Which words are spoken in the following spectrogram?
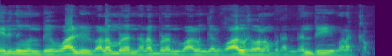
தெரிந்து கொண்டு வாழ்வில் வளமுடன் நலமுடன் வாழுங்கள். வாழ்க வளமுடன். நன்றி வணக்கம்.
